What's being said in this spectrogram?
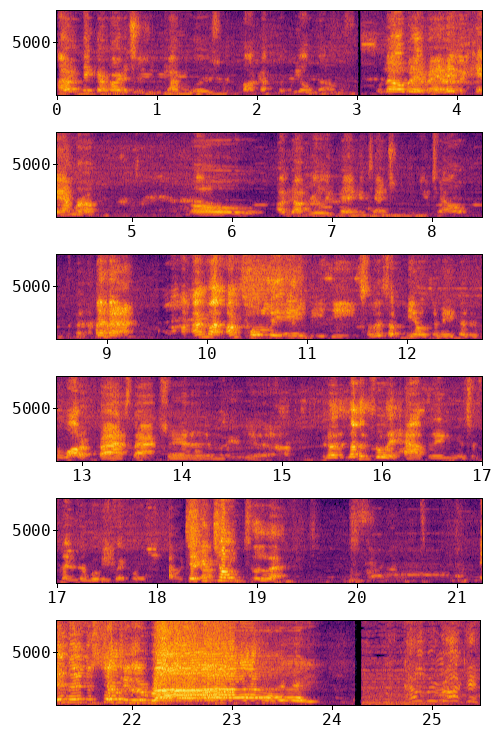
I don't think our hardest discoverers would fuck up the wheel though. No, but it hit the camera. Oh, I'm not really paying attention. Can you tell? I'm like, I'm totally ADD, so this appeals to me because there's a lot of fast action and Yeah. you know, nothing's really happening. It's just things are moving quickly. Take a jump to the left. And then just jump to the right. Help me, Rocket!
